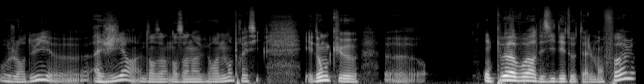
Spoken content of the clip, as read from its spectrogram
aujourd'hui agir dans un, dans un, environnement précis. Et donc, on peut avoir des idées totalement folles,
